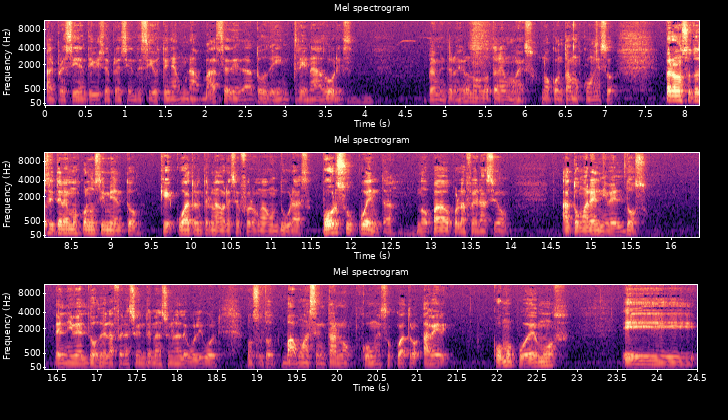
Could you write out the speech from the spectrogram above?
al presidente y vicepresidente si ellos tenían una base de datos de entrenadores. Realmente nos dijeron, no, no tenemos eso, no contamos con eso. Pero nosotros sí tenemos conocimiento que cuatro entrenadores se fueron a Honduras por su cuenta, no pagado por la federación, a tomar el nivel 2 el nivel 2 de la Federación Internacional de Voleibol, nosotros vamos a sentarnos con esos cuatro a ver cómo podemos eh,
